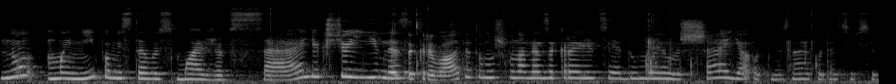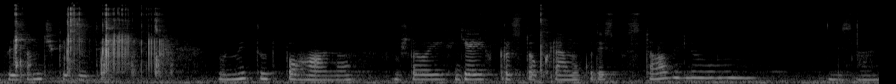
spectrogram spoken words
Ну, мені помістилось майже все, якщо її не закривати, тому що вона не закриється. Я думаю, лише я от не знаю, куди ці всі бальзамчики діти. Вони тут погано. Можливо, я їх просто окремо кудись поставлю. Не знаю.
